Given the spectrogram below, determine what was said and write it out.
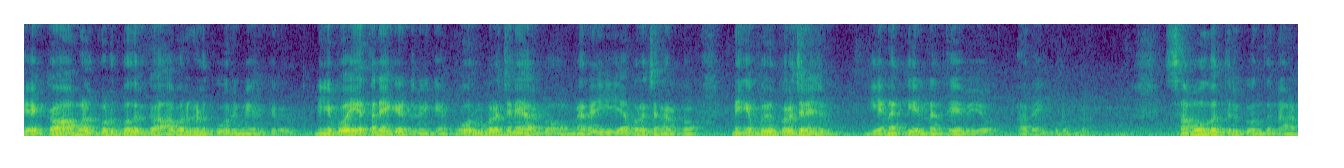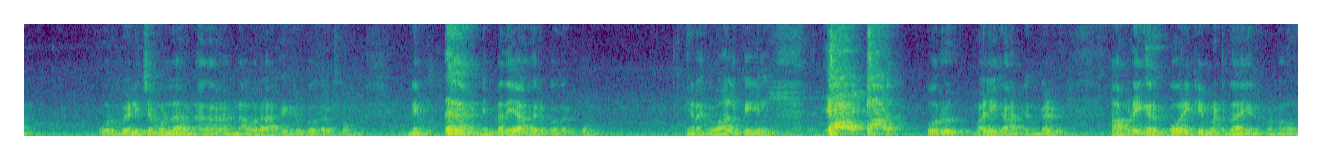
கேட்காமல் கொடுப்பதற்கு அவர்களுக்கு உரிமை இருக்கிறது. நீங்கள் போய் எத்தனையை கேட்டுருவீங்க? ஒரு பிரச்சனையாக இருக்கும் நிறைய பிரச்சனை இருக்கும். நீங்கள் பிரச்சனையை சொல்லணும் எனக்கு என்ன தேவையோ அதை கொடுங்கள். சமூகத்திற்கு வந்து நான் ஒரு வெளிச்சமுள்ள நகர நபராக இருப்பதற்கும் நிம் நிம்மதியாக இருப்பதற்கும் எனக்கு வாழ்க்கையில் ஒரு வழிகாட்டுங்கள். அப்படிங்கிற கோரிக்கை மட்டும்தான் இருக்கணும்.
